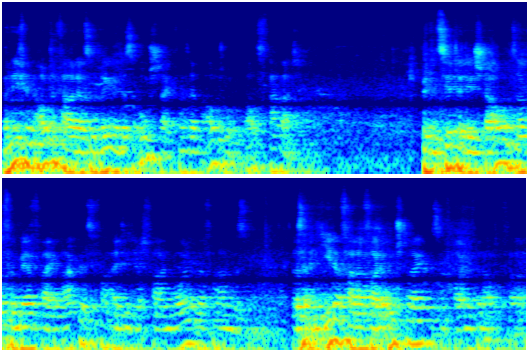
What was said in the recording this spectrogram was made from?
Und nicht für einen Autofahrer dazu bringen, dass er umsteigt von seinem Auto aufs Fahrrad. Reduziert er den Stau und sorgt für mehr freie Parkplätze für all die, die fahren wollen oder fahren müssen. Das heißt, ein jeder Fahrerfahrer umsteigt, ist ein Freund für den Autofahrer.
